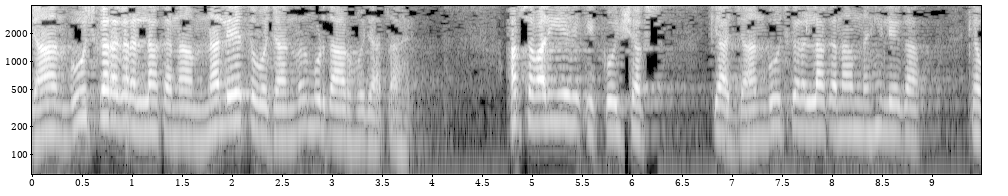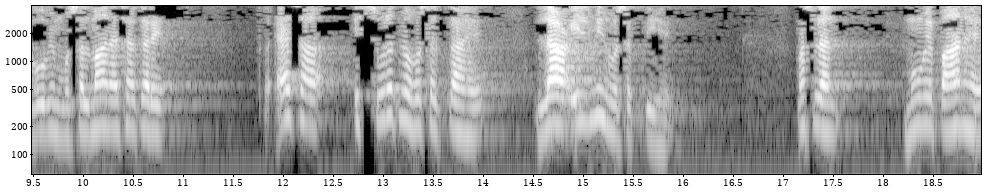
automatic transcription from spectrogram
جان بوجھ کر اگر اللہ کا نام نہ لے تو وہ جانور مردار ہو جاتا ہے۔ اب سوال یہ ہے کہ کوئی شخص کیا جان بوجھ کر اللہ کا نام نہیں لے گا؟ کیا وہ بھی مسلمان ایسا کرے؟ تو ایسا اس صورت میں ہو سکتا ہے، لا علمی ہو سکتی ہے۔ مثلا منہ میں پان ہے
